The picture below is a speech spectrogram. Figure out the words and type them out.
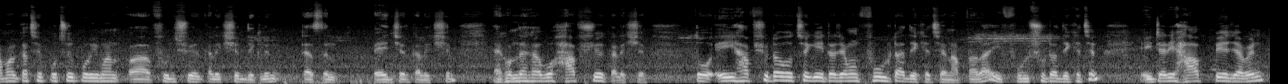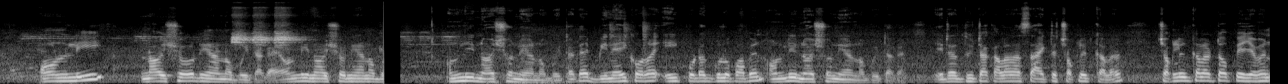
আমার কাছে প্রচুর পরিমাণ ফুল শুয়ের কালেকশন দেখলেন ট্যাসেল বেঞ্চের কালেকশন এখন দেখাবো হাফ শুয়ের কালেকশন তো এই হাফ শুটা হচ্ছে কি এটা যেমন ফুলটা দেখেছেন আপনারা, এই ফুল শুটা দেখেছেন, এইটারই হাফ পেয়ে যাবেন অনলি নয়শো নিরানব্বই টাকায় অনলি নয়শো নিরানব্বই অনলি নয়শো নিরানব্বই টাকায়। বিনাই করা এই প্রোডাক্টগুলো পাবেন অনলি নয়শো নিরানব্বই টাকায়। এটার দুইটা কালার আছে একটা চকলেট কালার চকলেট কালারটাও পেয়ে যাবেন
